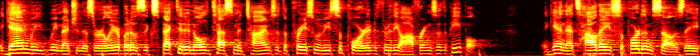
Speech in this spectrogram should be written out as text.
Again, we, we mentioned this earlier, but it was expected in Old Testament times that the priests would be supported through the offerings of the people. Again, that's how they supported themselves. They,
